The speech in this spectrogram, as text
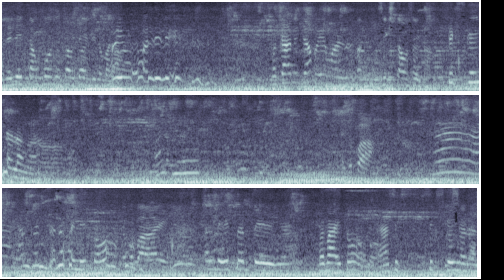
Maliliit lang po sa chow-chow. Hindi naman. Ay, oo, ang liliit. Magkano dyan, Kuya Marlon? 6,000 lang. 6K na lang, ah. Ang cute. Ito pa. Ah, ang ganda naman ito. Ito babae. Ang liit ng tenga. Babae ito. Ah, 6, 6K na lang.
